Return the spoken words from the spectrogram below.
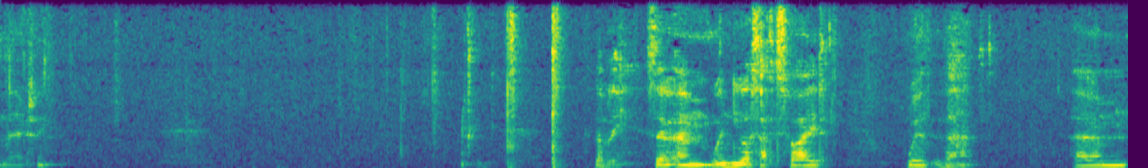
in there actually. Lovely. So um, when you are satisfied with that, um,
